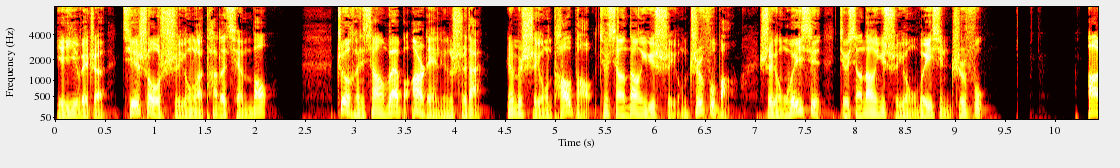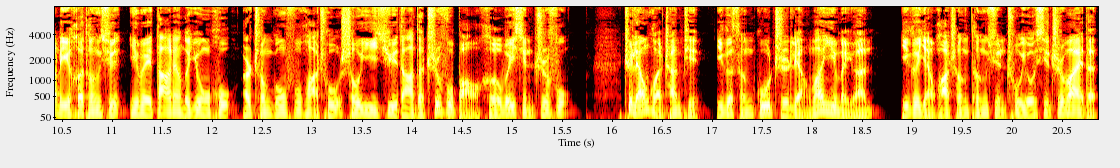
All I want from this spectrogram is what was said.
也意味着接受使用了它的钱包。这很像 Web 二点零时代，人们使用淘宝就相当于使用支付宝，使用微信就相当于使用微信支付。阿里和腾讯因为大量的用户而成功孵化出收益巨大的支付宝和微信支付。这两款产品，一个曾估值两万亿美元，一个演化成腾讯除游戏之外的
